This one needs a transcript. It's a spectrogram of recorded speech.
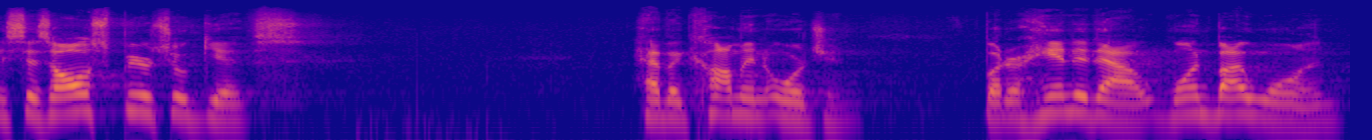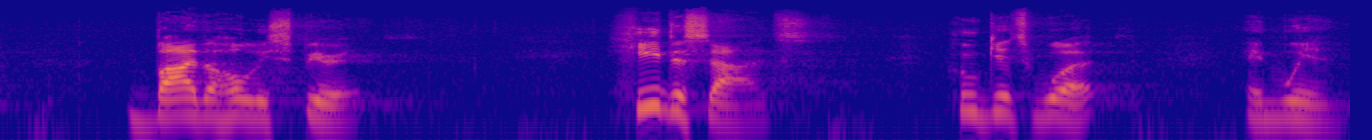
It says, All spiritual gifts have a common origin, but are handed out one by one by the Holy Spirit. He decides who gets what and when.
